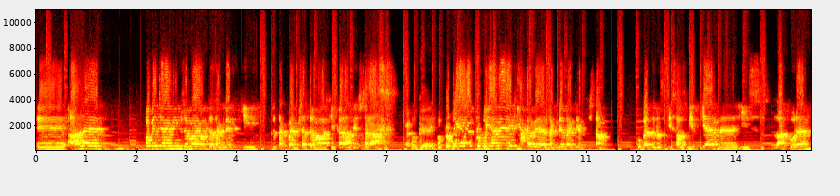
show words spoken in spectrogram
yy, ale powiedziałem im, że mają te zagrywki, że tak powiem, przetrenować kilka razy jeszcze raz. Okej. Bo próbujemy, próbujemy kilka wie, zagrywek, jakiś tam Hubert rozpisał z Mirkiem y, i z, Arturem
